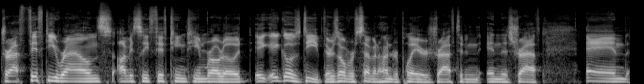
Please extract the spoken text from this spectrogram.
draft 50 rounds, obviously 15 team roto. It, it, goes deep. There's over 700 players drafted in, in this draft. And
